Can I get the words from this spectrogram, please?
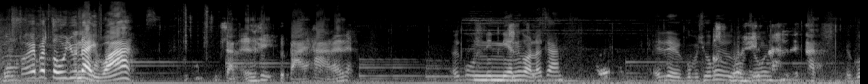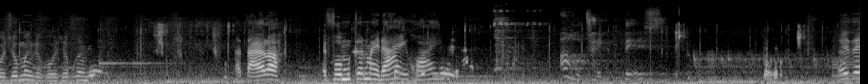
เฮ้ยประตูอยู่ไหนวะสัตว์เอ้ยกูตายห่าแล้วเนี่ยเอ้ยกูเนียนๆก่อนแล้วกันเอ้ยเดี๋ยวกูไปช่วยมึงเดี๋ยวกูไปช่วยมึงไอ้สัตว์เดี๋ยวกูไปช่วยมึงเดี๋ยวกูไปช่วยมึงอะตายแล้วเหรอไอ้โฟมมึงเกินใหม่ได้ไอ้ควาย I'll take this. เฮ้ยเต้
